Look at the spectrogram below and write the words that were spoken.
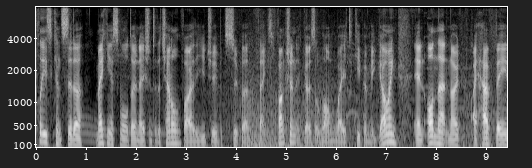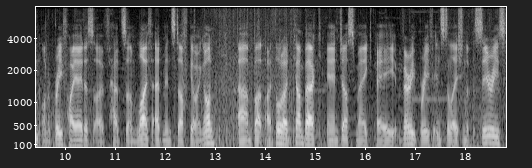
please consider making a small donation to the channel via the YouTube super thanks function. It goes a long way to keeping me going. And on that note, I have been on a brief hiatus. I've had some life admin stuff going on, um, but I thought I'd come back and just make a very brief installation of the series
